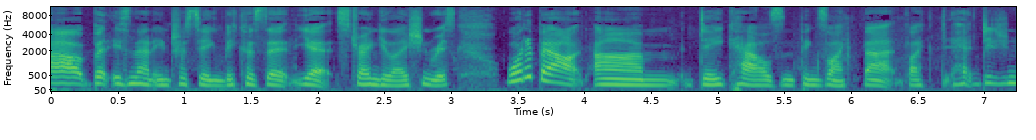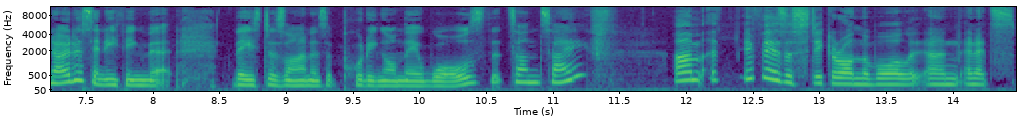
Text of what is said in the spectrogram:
uh, but isn't that interesting? Because that yeah, strangulation risk. What about um, decals and things like that? Like, did you notice anything that these designers are putting on their walls that's unsafe? Um, if there's a sticker on the wall and, and it's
